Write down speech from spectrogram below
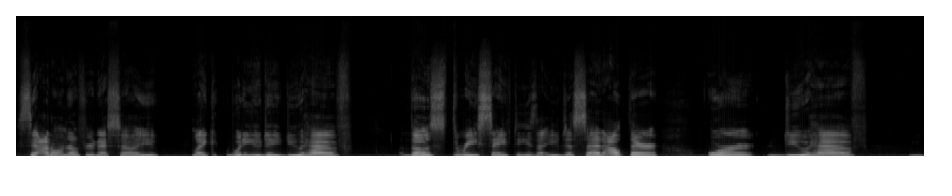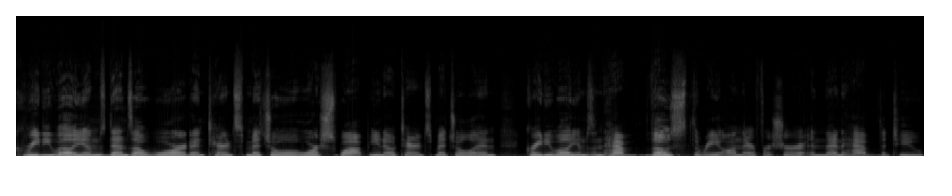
see. I don't know if you're necessarily like. What do you do? Do you have those three safeties that you just said out there, or do you have Greedy Williams, Denzel Ward, and Terrance Mitchell, or swap? You know, Terrance Mitchell and Greedy Williams, and have those three on there for sure, and then have the two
